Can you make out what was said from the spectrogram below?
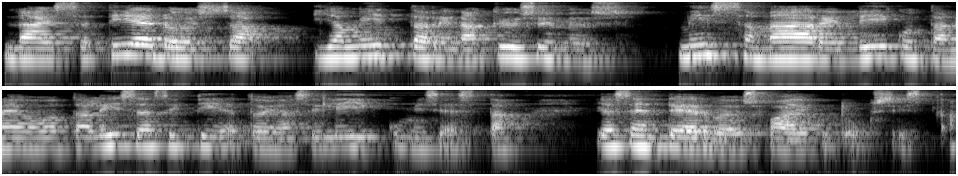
näissä tiedoissa ja mittarina kysymys, missä määrin liikuntaneuvonta lisäsi tietojasi liikkumisesta ja sen terveysvaikutuksista.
